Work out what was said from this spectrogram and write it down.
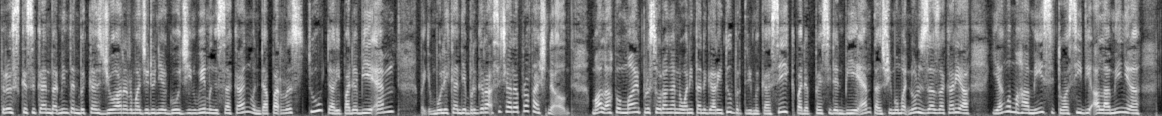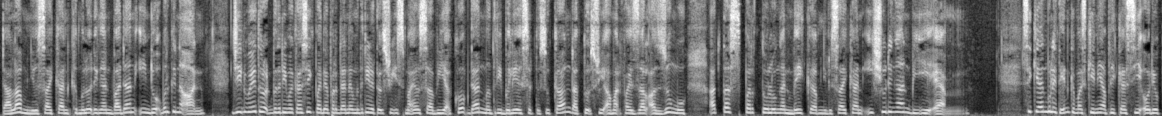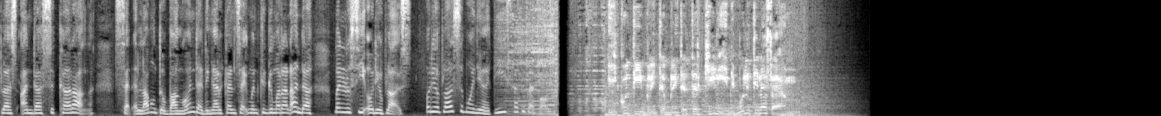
Terus kesukan badminton bekas juara remaja dunia Go Jin Wei mengesahkan mendapat restu daripada BAM bagi membolehkan dia bergerak secara profesional. Malah pemain persorangan wanita negara itu berterima kasih kepada Presiden BAM Tan Sri Muhammad Nurza Zakaria yang memahami situasi dialaminya dalam menyelesaikan kemelut dengan badan induk berkenaan. Jin Wei turut berterima kasih kepada Perdana Menteri Datuk Sri Ismail Sabri Yaakob dan Menteri Belia Serta Sukan Datuk Sri Ahmad Faizal Azumu atas pertolongan mereka menyelesaikan menyelesaikan isu dengan BAM. Sekian buletin kemas kini aplikasi Audio Plus anda sekarang. Set alarm untuk bangun dan dengarkan segmen kegemaran anda menerusi Audio Plus. Audio Plus semuanya di satu platform. Ikuti berita-berita terkini di Bulletin FM.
